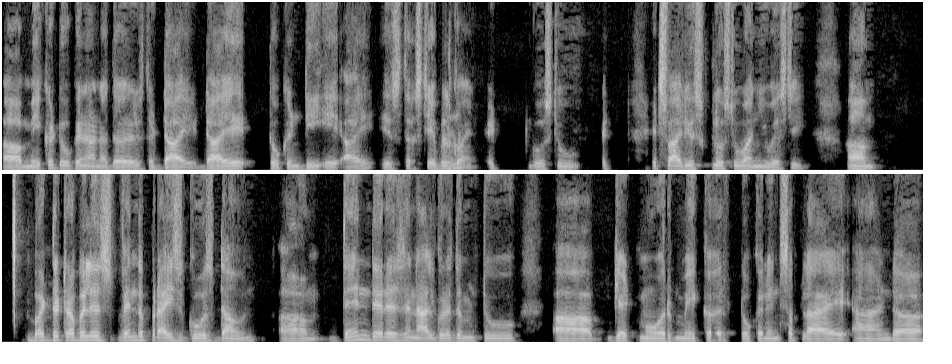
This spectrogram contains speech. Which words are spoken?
uh, maker token another is the dai. Dai token dai is the stable mm-hmm. coin. It goes to it, its value is close to 1 usd um, but the trouble is when the price goes down um, then there is an algorithm to uh, get more maker token in supply and uh,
